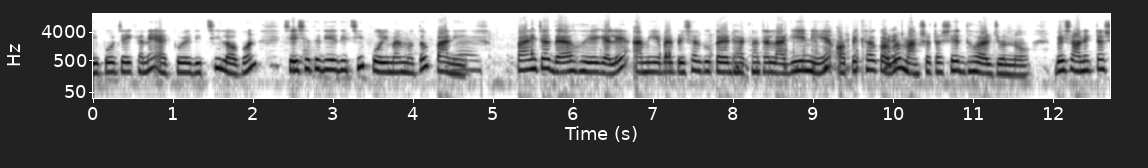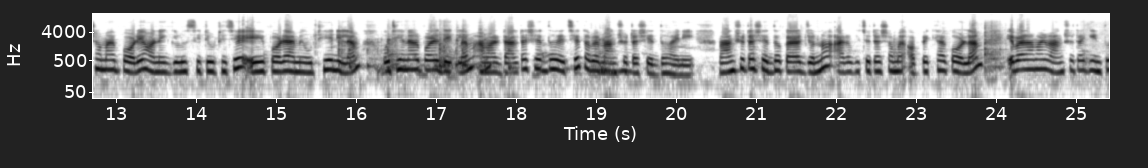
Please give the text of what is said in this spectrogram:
এই পর্যায়ে এখানে অ্যাড করে দিচ্ছি লবণ সেই সাথে দিয়ে দিচ্ছি পরিমাণ মতো পানি। পানিটা দেওয়া হয়ে গেলে আমি এবার প্রেশার কুকারের ঢাকনাটা লাগিয়ে নিয়ে অপেক্ষা করব মাংসটা সেদ্ধ হওয়ার জন্য। বেশ অনেকটা সময় পরে অনেকগুলো সিটি উঠেছে, এই পরে আমি উঠিয়ে নিলাম। উঠিয়ে নেওয়ার পরে দেখলাম আমার ডালটা সেদ্ধ হয়েছে, তবে মাংসটা সেদ্ধ হয়নি। মাংসটা সেদ্ধ করার জন্য আরও কিছুটা সময় অপেক্ষা করলাম। এবার আমার মাংসটা কিন্তু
